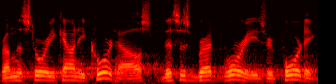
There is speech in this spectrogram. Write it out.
From the Story County Courthouse, this is Brett Voorhies reporting.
